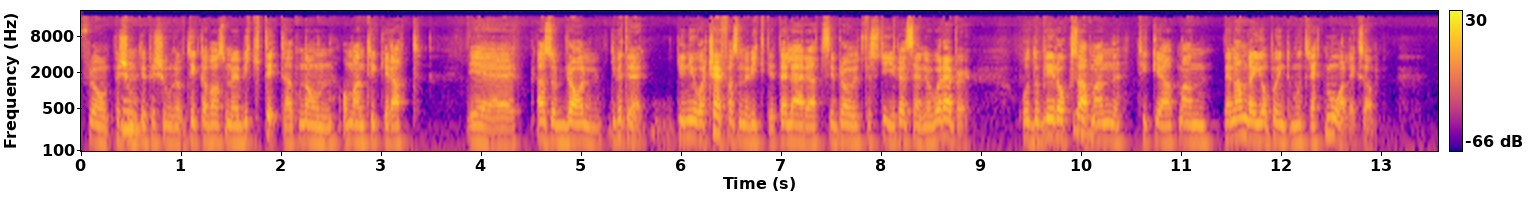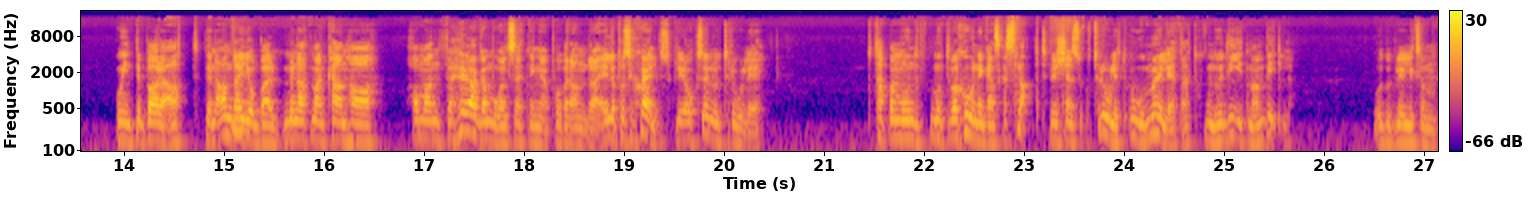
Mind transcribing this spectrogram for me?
Från person Mm. till person och tycka vad som är viktigt. Att någon, om man tycker att det är, alltså bra, vet inte, juniorträffar som är viktigt, eller är det att se bra ut för styrelsen eller whatever. Och då blir det också att Mm. man tycker att man, den andra jobbar inte mot rätt mål liksom. Och inte bara att den andra Mm. jobbar, men att man kan ha, har man för höga målsättningar på varandra, eller på sig själv, så blir det också en otrolig då tappar man motivationen ganska snabbt, för det känns otroligt omöjligt att nå dit man vill. Och då blir liksom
